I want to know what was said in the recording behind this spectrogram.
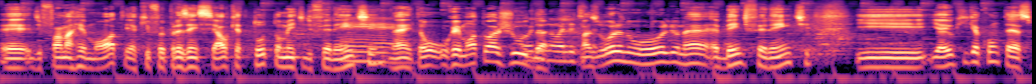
é, de forma remota e aqui foi presencial, que é totalmente diferente, é. né? Então o remoto ajuda, olho olho é mas o olho no olho, né, é bem diferente. E, e aí o que, que acontece?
